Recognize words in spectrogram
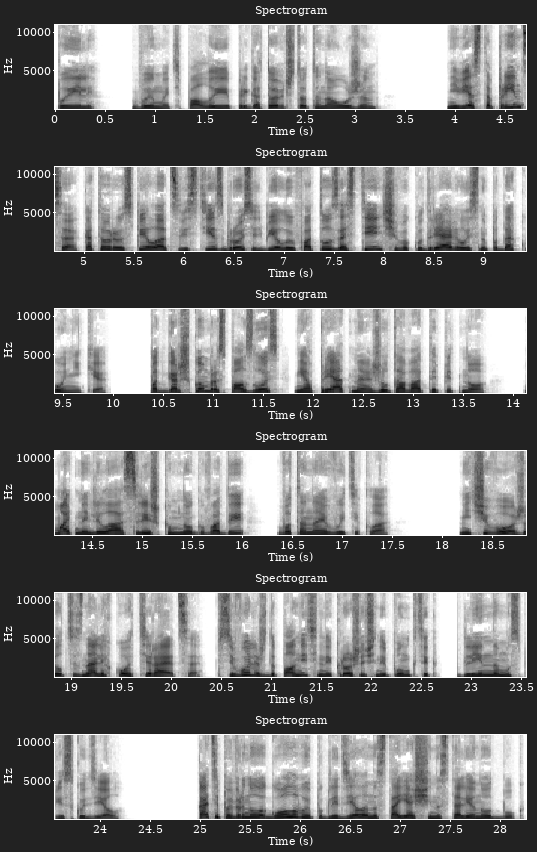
пыль, вымыть полы, приготовить что-то на ужин. Невеста принца, которая успела отцвести, сбросить белую фату, застенчиво кудрявилась на подоконнике. Под горшком расползлось неопрятное желтоватое пятно. Мать налила слишком много воды, вот она и вытекла. Ничего, желтизна легко оттирается. Всего лишь дополнительный крошечный пунктик к длинному списку дел. Катя повернула голову и поглядела на стоящий на столе ноутбук.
